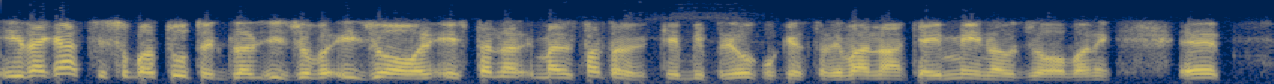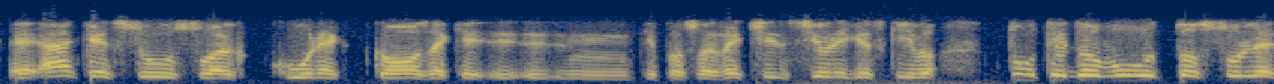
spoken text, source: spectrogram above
i ragazzi soprattutto i, i, i giovani, stanno, ma il fatto che mi preoccupa che arrivando anche ai meno giovani, eh, eh, anche su, su, alcune cose, che, eh, tipo so, recensioni che scrivo, tutto è dovuto, sulle,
